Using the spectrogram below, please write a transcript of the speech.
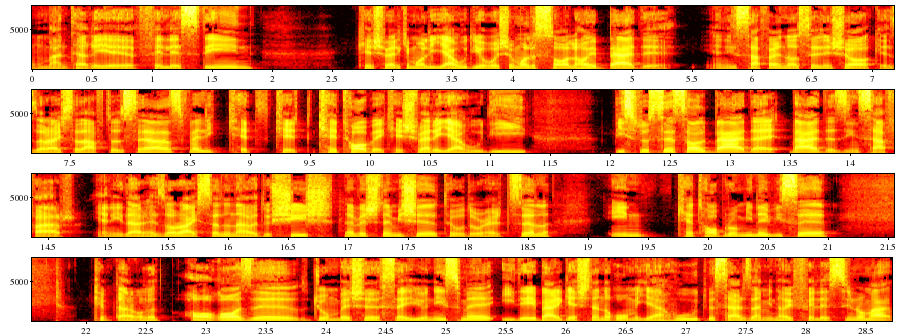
منطقه فلسطین کشوری که مال یهودیا باشه مال سالهای بعده یعنی سفر ناصرین شاه که 1873 است ولی کتاب کشور یهودی 23 سال بعد بعد از این سفر یعنی در 1896 نوشته میشه. تئودور هرتزل این کتاب رو می نویسه که در واقع آغاز جنبش سیونیسم ایده برگشتن قوم یهود به سرزمین های فلسطین رو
